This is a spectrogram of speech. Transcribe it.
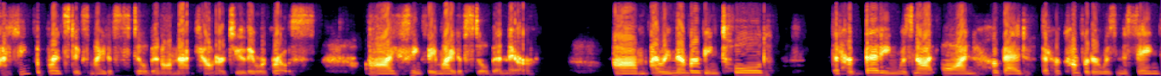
I think the breadsticks might have still been on that counter too. They were gross. I think they might have still been there. Um, I remember being told that her bedding was not on her bed, that her comforter was missing.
